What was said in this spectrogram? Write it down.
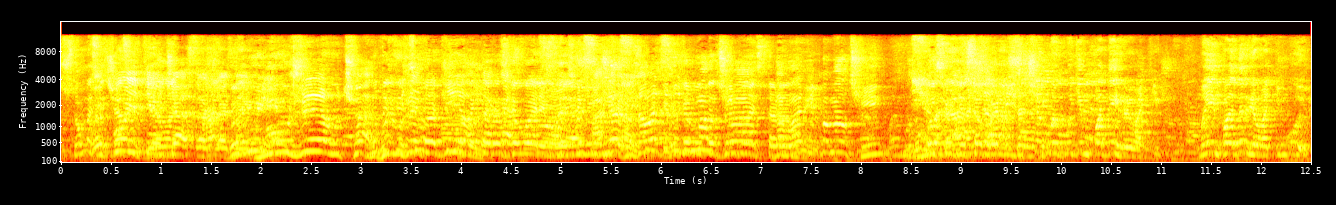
что мы сейчас будете участвовать в этой игре? Мы уже участвуем, мы уже это делаем. А сейчас давайте будем молчать, давайте помолчим. Зачем мы будем подыгрывать им? Мы им подыгрывать не будем.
